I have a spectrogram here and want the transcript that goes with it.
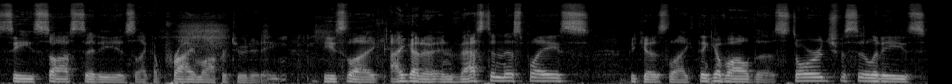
sees Saw City as like a prime opportunity he's like, I gotta invest in this place because, like, think of all the storage facilities.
